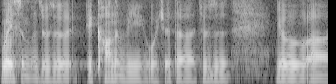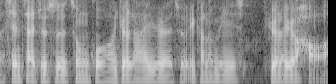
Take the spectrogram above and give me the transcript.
为什么就是 economy，我觉得就是有呃现在就是中国越来越就 economy 越来越好啊，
